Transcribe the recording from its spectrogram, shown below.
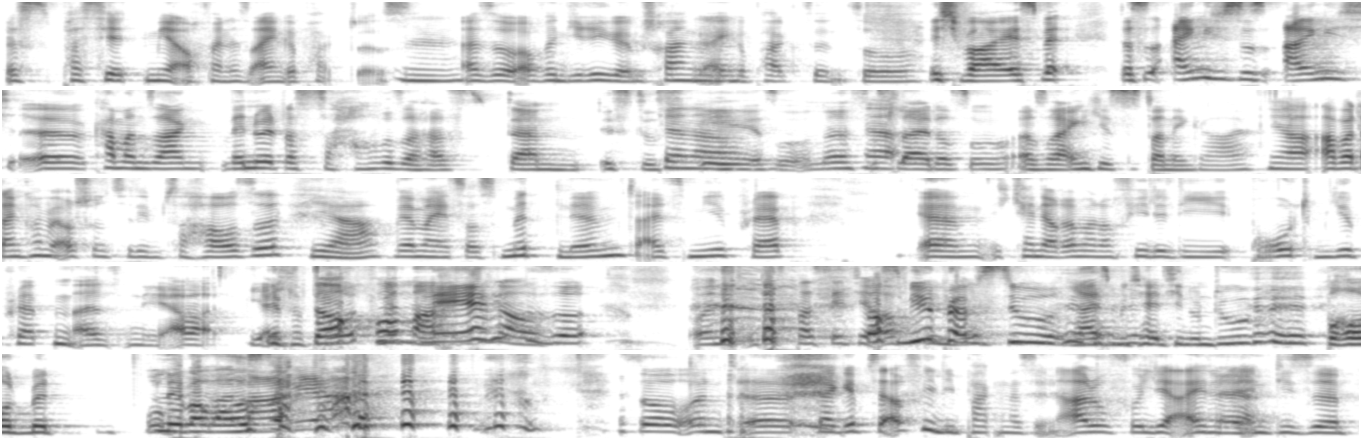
es passiert mir auch, wenn es eingepackt ist. Mhm. Also auch wenn die Riegel im Schrank Mhm. eingepackt sind, so. Ich weiß, wenn, das ist eigentlich ist es eigentlich äh, kann man sagen, wenn du etwas zu Hause hast, dann ist es Genau. eh so, ne? Es Ja. ist leider so. Also eigentlich ist es dann egal. Ja, aber dann kommen wir auch schon zu dem Zuhause. Ja. Wenn man jetzt was mitnimmt als Meal Prep, ähm, ich kenne ja auch immer noch viele, die Brot Meal preppen, also nee, aber die Ich einfach doch, Brot vormachen, genau. So. Und das passiert ja Was oft Meal preppst du? Reis mit Hähnchen und du Brot mit Leberwurst. So, und äh, da gibt's ja auch viele, die packen das in Alufolie ein oder Ja. in diese,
